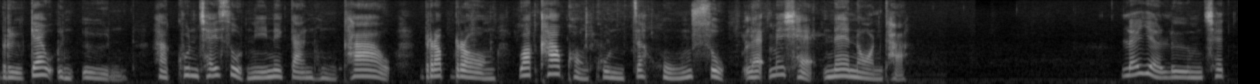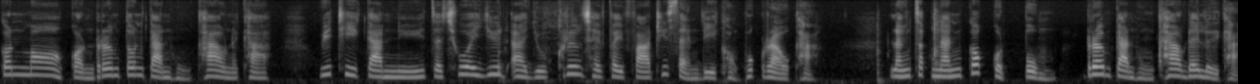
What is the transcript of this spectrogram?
หรือแก้วอื่น ๆ หากคุณใช้สูตรนี้ในการหุงข้าว รับรองว่าข้าวของคุณจะหุงสุกและไม่แฉะแน่นอนค่ะ และอย่าลืมเช็ดก้นหม้อก่อนเริ่มต้นการหุงข้าวนะคะ วิธีการนี้จะช่วยยืดอายุเครื่องใช้ไฟฟ้าที่แสนดีของพวกเราค่ะ หลังจากนั้นก็กดปุ่มเริ่มการหุงข้าวได้เลยค่ะ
